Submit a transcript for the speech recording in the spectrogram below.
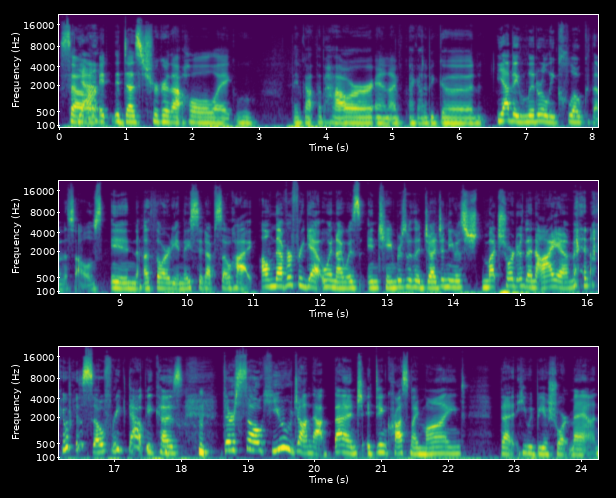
So yeah. it, it does trigger that whole like ooh they've got the power and I've I got to be good. Yeah, they literally cloak themselves in authority and they sit up so high. I'll never forget when I was in chambers with a judge and he was sh- much shorter than I am and I was so freaked out because they're so huge on that bench. It didn't cross my mind that he would be a short man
